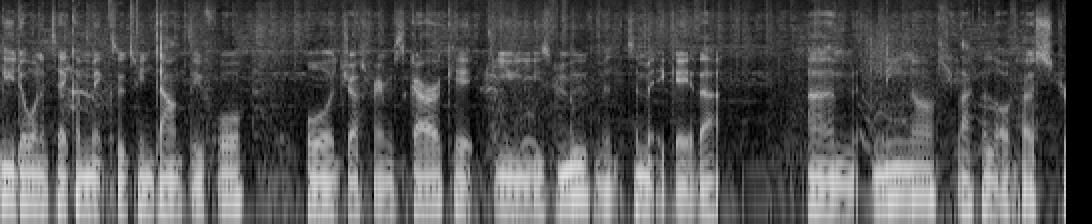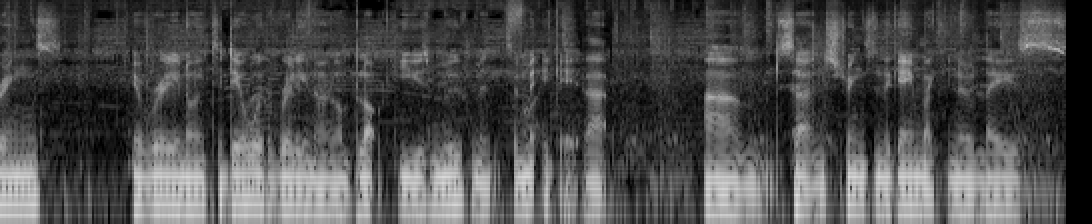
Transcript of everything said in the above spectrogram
you don't want to take a mix between down through four or just frame skyrocket you use movement to mitigate that. Um nina like a lot of her strings you're really annoying to deal with really annoying on block. You use movement to mitigate that. Um, certain strings in the game, like you know, Lei's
